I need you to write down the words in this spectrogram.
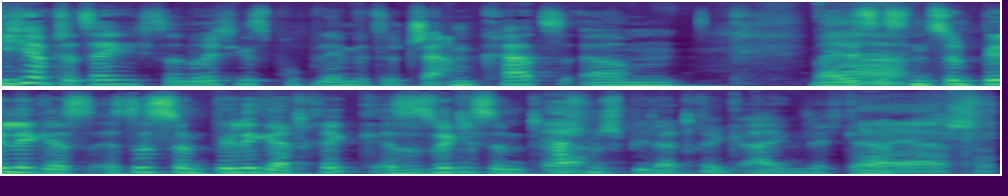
ich habe tatsächlich so ein richtiges Problem mit so Jump Cuts, ähm, weil Ja. es ist ein, so ein billiges, es ist so ein billiger Trick, es ist wirklich so ein Taschenspielertrick eigentlich, gell? Ja, ja, schon.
